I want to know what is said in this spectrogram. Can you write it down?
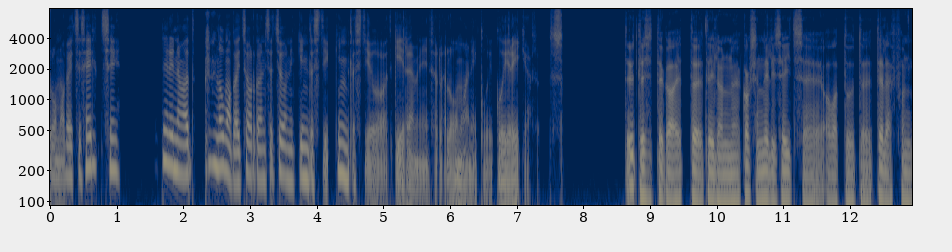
Loomakaitse Seltsi, erinevad loomakaitseorganisatsioonid kindlasti, kindlasti jõuavad kiiremini selle loomani kui, kui riigiasutus Te ütlesite ka, et teil on kakskümmend neli seitse avatud telefon.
